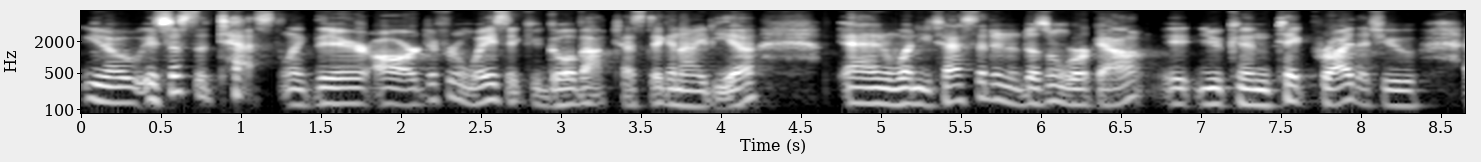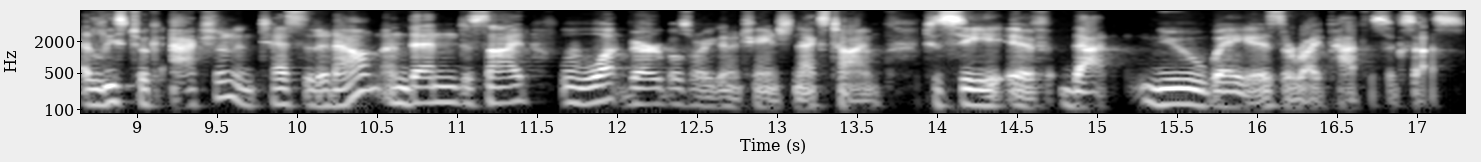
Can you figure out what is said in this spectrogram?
You know, it's just a test. Like there are different ways that could go about testing an idea. And when you test it and it doesn't work out, it, you can take pride that you at least took action and tested it out and then decide what variables are you going to change next time to see if that new way is the right path to success.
